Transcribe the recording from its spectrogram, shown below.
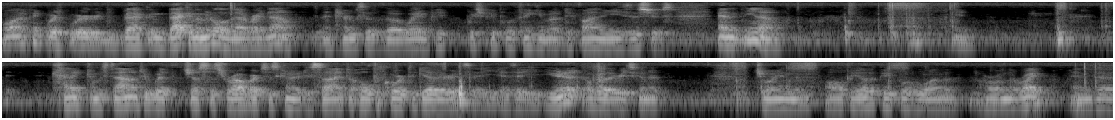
Well, I think we're, we're back in, back in the middle of that right now in terms of the way pe- which people are thinking about defining these issues. And, you know, it kind of comes down to whether Justice Roberts is going to decide to hold the court together as a, as a unit or whether he's going to join the, all the other people who are on the, are on the right and uh,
